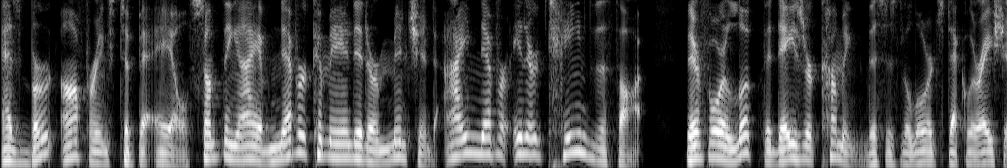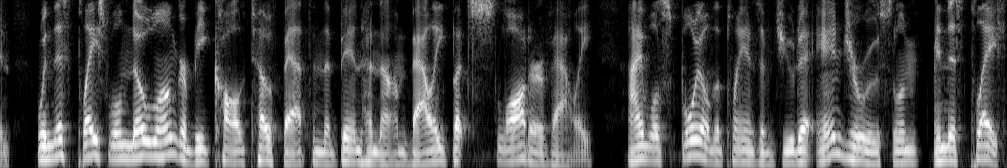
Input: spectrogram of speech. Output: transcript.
as burnt offerings to Baal, something I have never commanded or mentioned. I never entertained the thought. Therefore, look, the days are coming. This is the Lord's declaration when this place will no longer be called Topheth in the Ben Hinnom Valley, but Slaughter Valley. I will spoil the plans of Judah and Jerusalem in this place.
